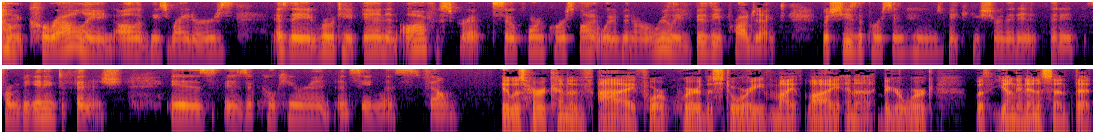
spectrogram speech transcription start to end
um, corralling all of these writers as they rotate in and off script. So foreign correspondent would have been a really busy project, but she's the person who's making sure that it that it from beginning to finish is is a coherent and seamless film. It was her kind of eye for where the story might lie in a bigger work with Young and Innocent that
